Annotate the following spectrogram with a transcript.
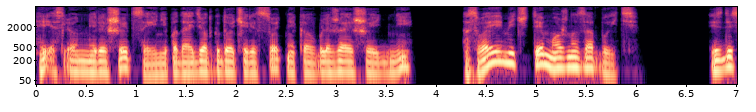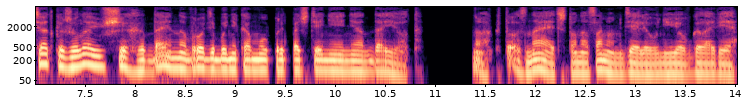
Если он не решится и не подойдет к дочери сотника в ближайшие дни, о своей мечте можно забыть. Из десятка желающих Дайна вроде бы никому предпочтения не отдает. Но кто знает, что на самом деле у нее в голове.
